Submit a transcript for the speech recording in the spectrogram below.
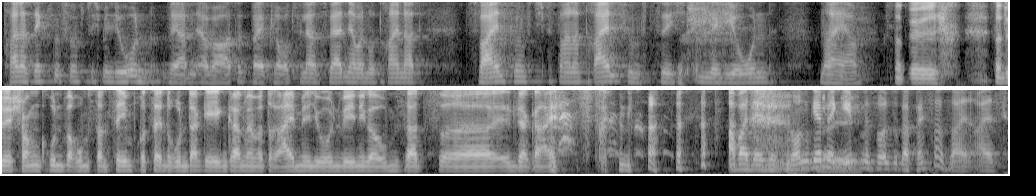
356 Millionen werden erwartet bei Cloudflare. Es werden ja aber nur 352 bis 353 Millionen. Naja. Ist natürlich, ist natürlich schon ein Grund, warum es dann 10% runtergehen kann, wenn man 3 Millionen weniger Umsatz äh, in der Guidance drin hat. Aber der, das Non-Gap-Ergebnis soll sogar besser sein als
